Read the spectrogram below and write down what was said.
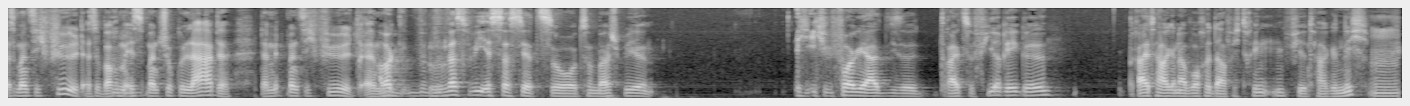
dass man sich fühlt. Also warum isst man Schokolade, damit man sich fühlt? Ähm, Aber was, wie ist das jetzt so zum Beispiel? Ich, ich folge ja diese 3 zu 4 Regel. Drei Tage in der Woche darf ich trinken, vier Tage nicht. Wenn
